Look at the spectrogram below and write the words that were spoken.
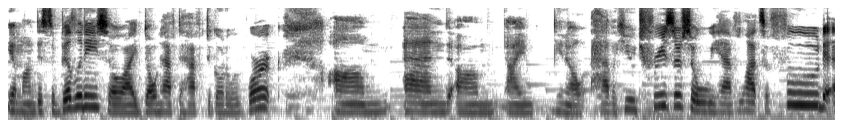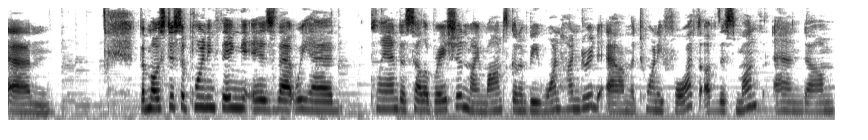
am on disability, so I don't have to have to go to work. Um, and um, I, you know, have a huge freezer, so we have lots of food. And the most disappointing thing is that we had planned a celebration. My mom's going to be 100 on the 24th of this month, and um,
